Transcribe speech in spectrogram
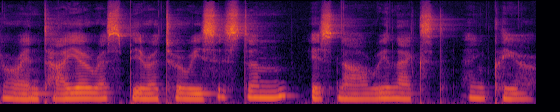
Your entire respiratory system is now relaxed and clear.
